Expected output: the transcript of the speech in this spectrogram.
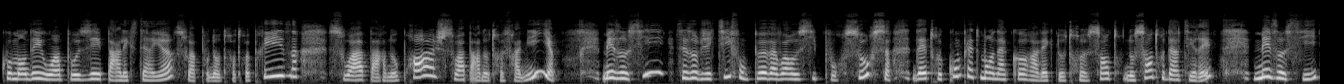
commandé ou imposé par l'extérieur, soit pour notre entreprise, soit par nos proches, soit par notre famille. Mais aussi, ces objectifs on peuvent avoir aussi pour source d'être complètement en accord avec notre centre, nos centres d'intérêt, mais aussi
